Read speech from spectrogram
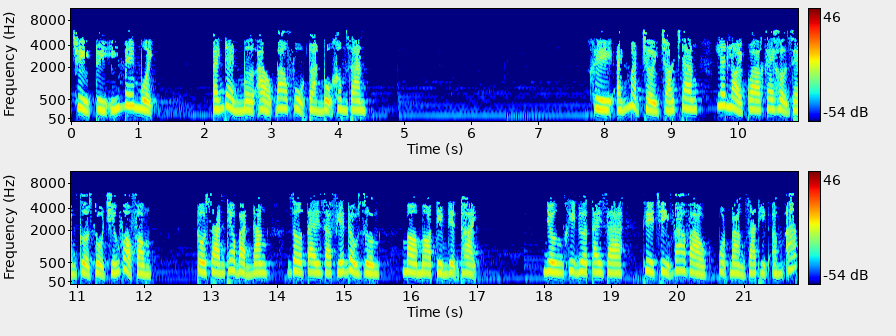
chỉ tùy ý mê muội. Ánh đèn mờ ảo bao phủ toàn bộ không gian. Khi ánh mặt trời chói chang len lỏi qua khe hở rèm cửa sổ chiếu vào phòng, Tô San theo bản năng giơ tay ra phía đầu giường, mò mò tìm điện thoại. Nhưng khi đưa tay ra thì chỉ va vào một mảng da thịt ấm áp.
